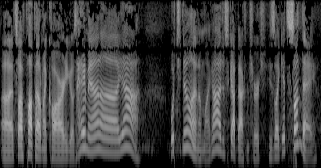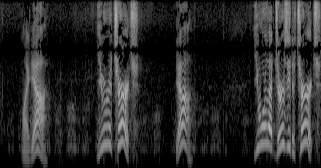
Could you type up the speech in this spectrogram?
and so I pop out of my car, and he goes, "Hey, man! yeah." What you doing? I'm like, oh, I just got back from church. He's like, It's Sunday. I'm like, Yeah. You were at church. Yeah. You wore that jersey to church.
